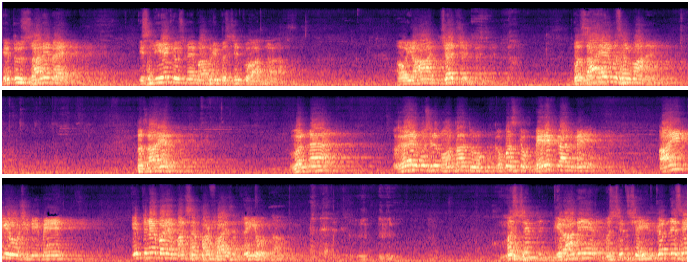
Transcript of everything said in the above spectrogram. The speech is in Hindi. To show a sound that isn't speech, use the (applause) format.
हिंदू जालिम है। इसलिए कि उसने बाबरी मस्जिद को हाथ डाला। और यहाँ जज, बजाहिर मुसलमान है। बजाहिर, वरना गैर मुस्लिम होता तो कम अज कम मेरे ख्याल में आइन की रोशनी में इतने बड़े मनसब पर फायज नहीं होता। मस्जिद गिराने, मस्जिद शहीद करने से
